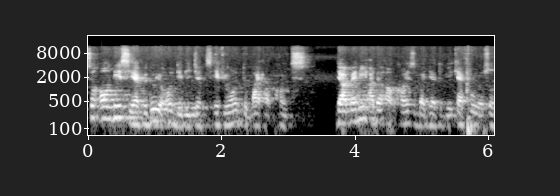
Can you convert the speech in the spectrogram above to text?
So all this you have to do your own diligence if you want to buy altcoins. There are many other altcoins, but you have to be careful also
